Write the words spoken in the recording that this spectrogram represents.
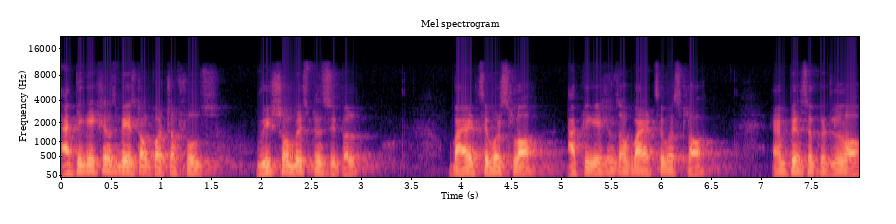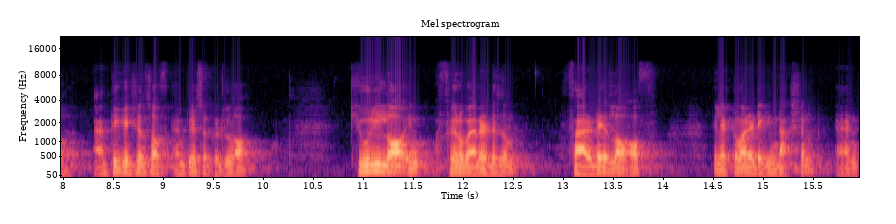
applications based on Kirchhoff rules, Wheatstone-Bridge principle, Biot-Savart law, applications of Biot-Savart law, Ampere circuital law, applications of Ampere circuital law, Curie law in ferromagnetism, Faraday's law of electromagnetic induction and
